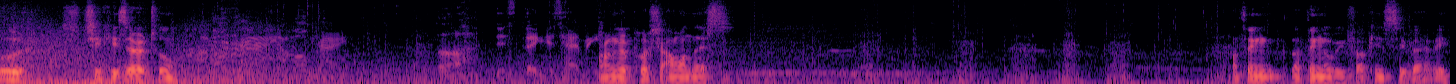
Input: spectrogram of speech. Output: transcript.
Ooh, cheeky is heavy. I'm gonna push it. I want this. I think that thing will be fucking super heavy.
